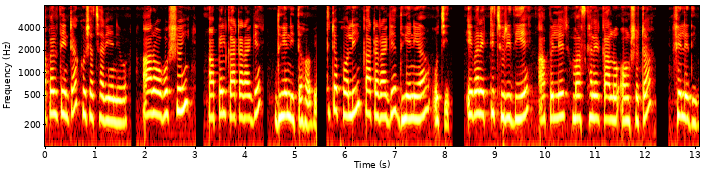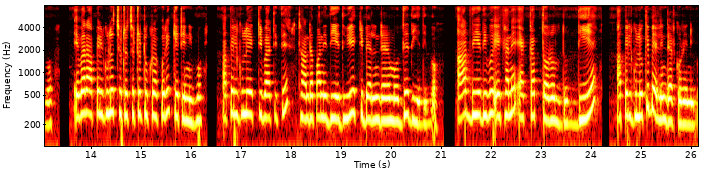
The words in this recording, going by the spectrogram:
আপেল তিনটা খোসা ছাড়িয়ে নেব। আর অবশ্যই আপেল কাটার আগে ধুয়ে নিতে হবে। প্রতিটা ফলই কাটার আগে ধুয়ে নেওয়া উচিত। এবার একটি ছুরি দিয়ে আপেলের মাঝখানের কালো অংশটা ফেলে দিব। এবার আপেলগুলো ছোট ছোট টুকরা করে কেটে নিব। আপেলগুলো একটি বাটিতে ঠান্ডা পানি দিয়ে ধুয়ে একটি ব্যালেন্ডারের মধ্যে দিয়ে দিব। আর দিয়ে দিব এখানে এক কাপ তরল দুধ দিয়ে আপেলগুলোকে ব্যালেন্ডার করে নিব।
